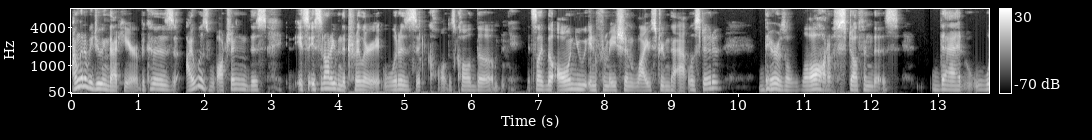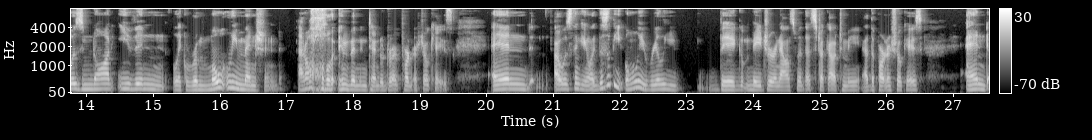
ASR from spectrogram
I'm gonna be doing that here because I was watching this. It's it's not even the trailer. What is it called? It's called the. It's like the all new information live stream that Atlus did. There's a lot of stuff in this that was not even like remotely mentioned at all in the Nintendo Direct Partner Showcase. And I was thinking like this is the only really big major announcement that stuck out to me at the Partner Showcase and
